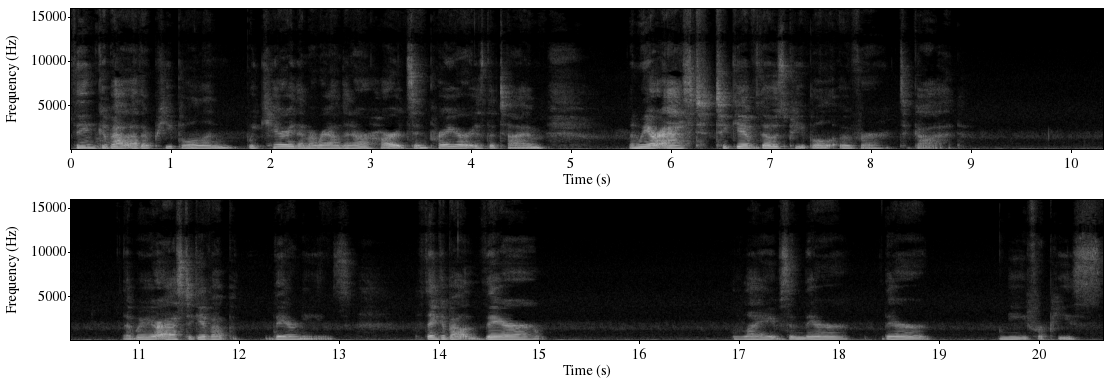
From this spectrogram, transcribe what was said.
think about other people and we carry them around in our hearts. And prayer is the time when we are asked to give those people over to God. That we are asked to give up their needs, think about their lives and their their need for peace.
